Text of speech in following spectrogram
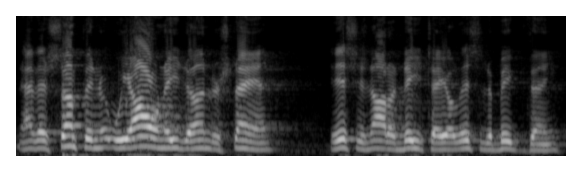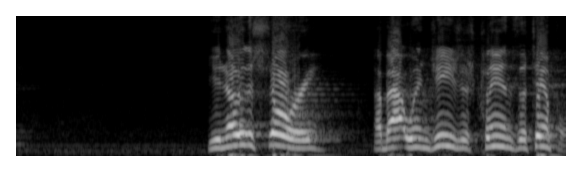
Now, there's something that we all need to understand. This is not a detail, this is a big thing. You know the story about when Jesus cleansed the temple.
